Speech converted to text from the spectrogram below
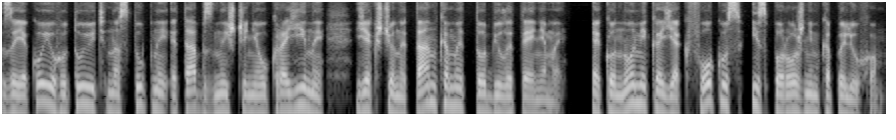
за якою готують наступний етап знищення України, якщо не танками, то бюлетенями. Економіка як фокус із порожнім капелюхом.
